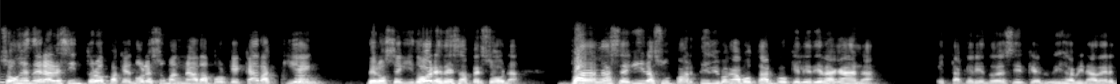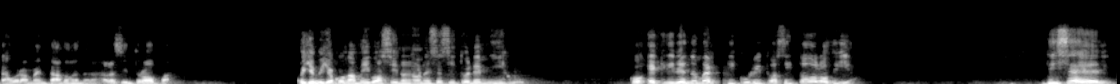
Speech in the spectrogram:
son generales sin tropa que no le suman nada porque cada quien de los seguidores de esa persona van a seguir a su partido y van a votar porque le diera gana. Está queriendo decir que Luis Abinader está juramentando generales sin tropa. Oye, yo con amigos así no necesito enemigos. Escribiendo un articulito así todos los días. Dice él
